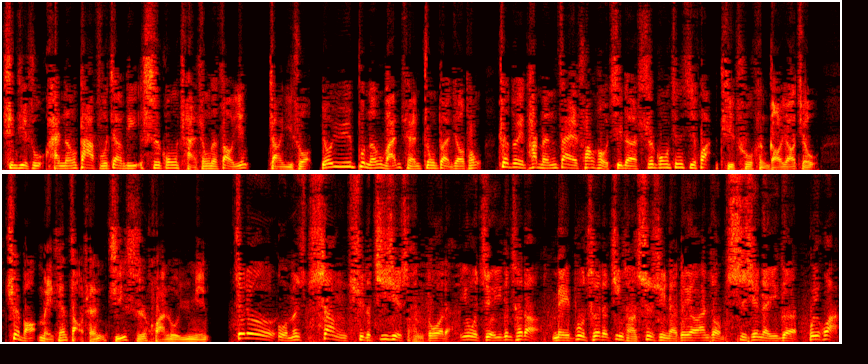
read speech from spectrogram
新技术还能大幅降低施工产生的噪音。张毅说：“由于不能完全中断交通，这对他们在窗口期的施工精细化提出很高要求，确保每天早晨及时还路于民。”周六我们上去的机械是很多的，因为只有一根车道，每部车的进场次序呢都要按照事先的一个规划。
